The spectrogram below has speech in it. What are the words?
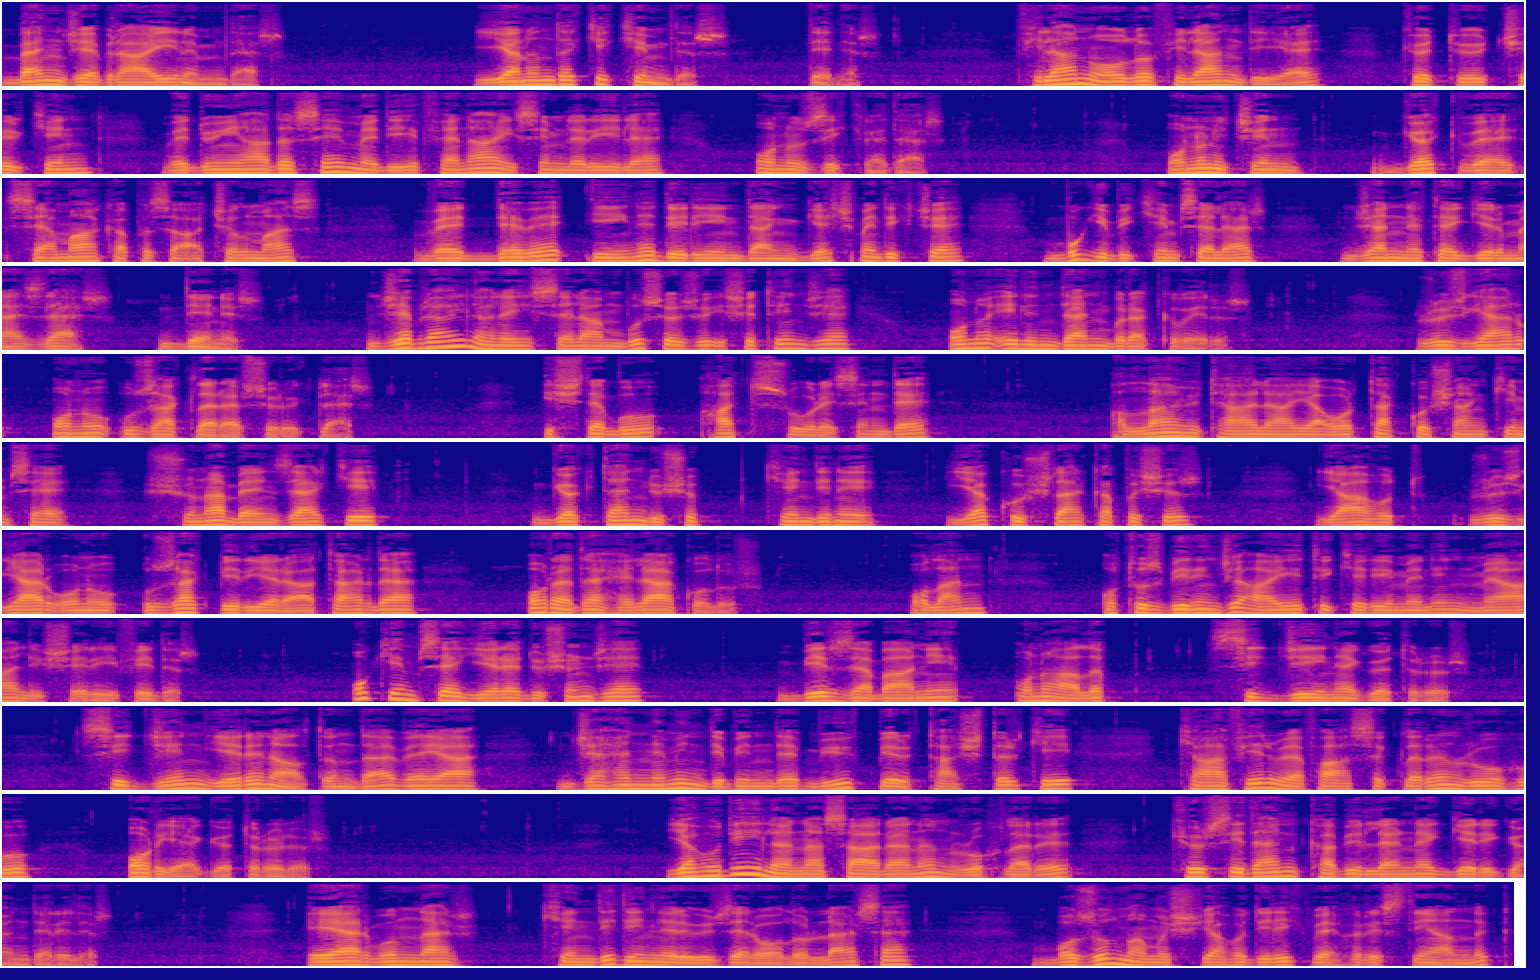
Ben Cebrail'im der. Yanındaki kimdir denir. Filan oğlu filan diye kötü, çirkin ve dünyada sevmediği fena isimleriyle onu zikreder. Onun için gök ve sema kapısı açılmaz ve deve iğne deliğinden geçmedikçe bu gibi kimseler cennete girmezler denir. Cebrail aleyhisselam bu sözü işitince onu elinden bırakıverir. Rüzgar onu uzaklara sürükler. İşte bu Hac suresinde Allahü Teala'ya ortak koşan kimse şuna benzer ki gökten düşüp kendini ya kuşlar kapışır yahut rüzgar onu uzak bir yere atar da orada helak olur. Olan 31. ayet-i kerimenin meali şerifidir. O kimse yere düşünce bir zebani onu alıp siccine götürür. Siccin yerin altında veya cehennemin dibinde büyük bir taştır ki kâfir ve fasıkların ruhu oraya götürülür. Yahudi ile Nasara'nın ruhları kürsiden kabirlerine geri gönderilir. Eğer bunlar kendi dinleri üzere olurlarsa bozulmamış Yahudilik ve Hristiyanlık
